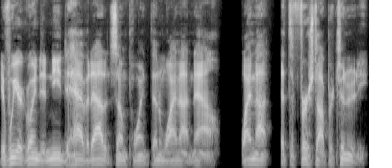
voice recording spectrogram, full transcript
If we are going to need to have it out at some point, then why not now? Why not at the first opportunity?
